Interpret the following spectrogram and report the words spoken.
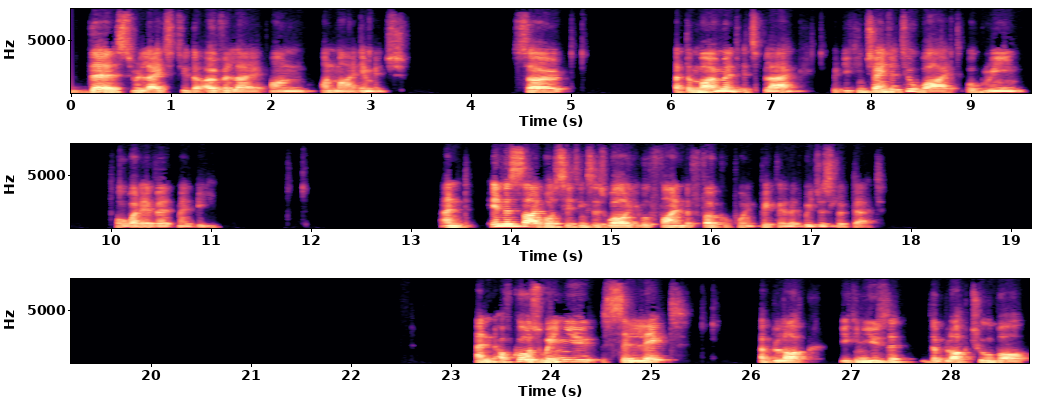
this relates to the overlay on, on my image. So at the moment, it's black. but you can change it to white or green or whatever it may be. And in the sidebar settings as well, you will find the focal point picker that we just looked at. And of course, when you select a block, you can use it, the block toolbar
